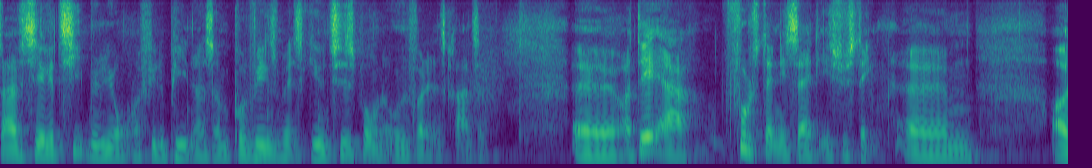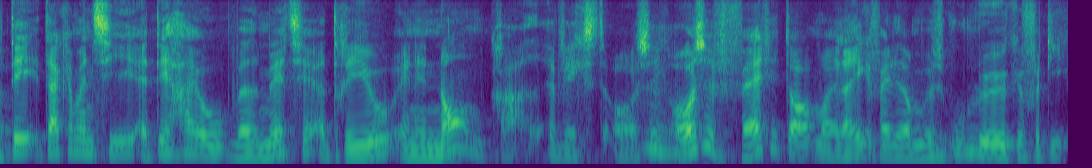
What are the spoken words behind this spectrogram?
der er cirka 10 millioner filippinere, som på et hvilket som helst givet tidspunkt er uden for dens grænser. Øh, og det er fuldstændig sat i system. Øh, og det, der kan man sige, at det har jo været med til at drive en enorm grad af vækst også. Mm. Ikke? Også fattigdom, eller ikke fattigdom, men ulykke, fordi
